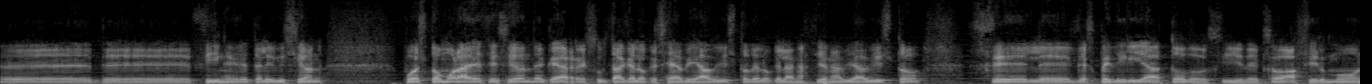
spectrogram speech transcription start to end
eh, de cine y de televisión pues tomó la decisión de que resulta que lo que se había visto, de lo que la nación había visto, se le despediría a todos y de hecho afirmó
